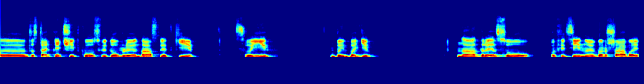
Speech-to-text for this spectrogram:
е, достатньо чітко усвідомлює наслідки своїх випадів на адресу офіційної Варшави,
